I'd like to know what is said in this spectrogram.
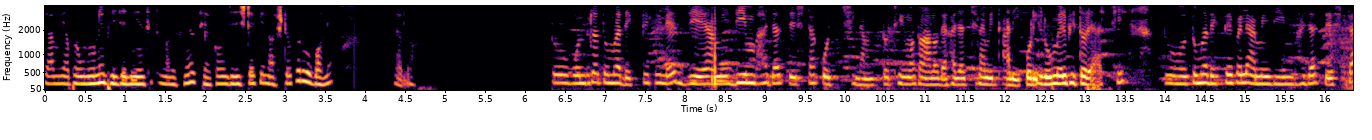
তো আমি আবার উনুনে ভেজে নিয়ে এসে তোমাদের সঙ্গে শেয়ার জিনিসটা কি নষ্ট করব বলো? চলো। তো বন্ধুরা, তোমরা দেখতে পেলে যে আমি ডিম ভাজার চেষ্টা করছিলাম। তো ঠিক মতো আলো দেখা যাচ্ছে না, আমি দাঁড়িয়ে পড়ি, রুমের ভিতরে আছি। তো তোমরা দেখতে পেলে আমি ডিম ভাজার চেষ্টা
